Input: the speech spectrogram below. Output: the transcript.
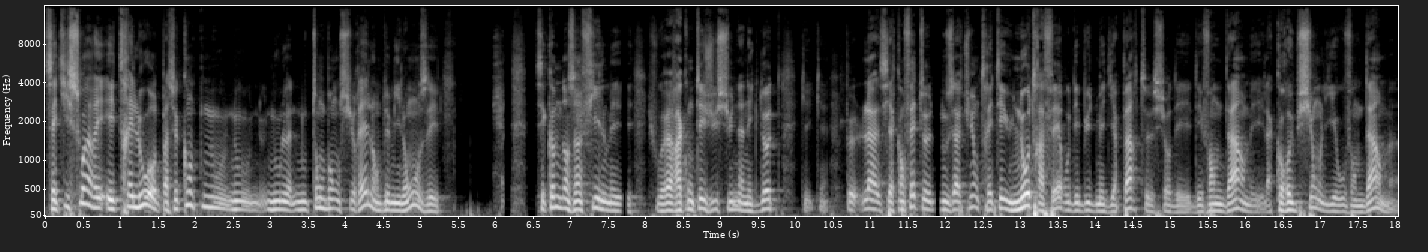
cette histoire est, est, très lourde parce que quand nous, nous, nous, nous tombons sur elle en 2011 et C'est comme dans un film, et je voudrais raconter juste une anecdote. Là, c'est-à-dire qu'en fait, nous avions traité une autre affaire au début de Mediapart sur des, ventes d'armes et la corruption liée aux ventes d'armes.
